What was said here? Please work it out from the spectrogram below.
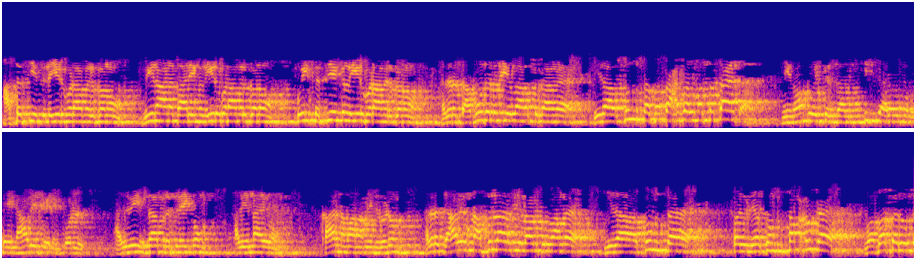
அசத்தியத்தில் ஈடுபடாம இருக்கணும். வீணான காரியங்கள் ஈடுபடாம இருக்கணும். பொய் சத்தியங்கள் ஈடுபடாம இருக்கணும். அதற்கு அபூதரதி எல்லாம் சொல்றாங்க இதா சுத்த பத்தாகல் மத்தத்தாயத்தை நீ நோன்பு வைத்திருந்தால் முடிஞ்ச அளவுக்கு உடைய நாவை பேணிக்கொள் அதுவே எல்லா பிரச்சனைக்கும் அது என்ன ஆயிரும்? காரணமாக அமைந்துவிடும். அதில் ஜாவேத் அப்துல்லா ரவிகளான்னு சொல்லுவாங்க இதா சும் சம் وبصرك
